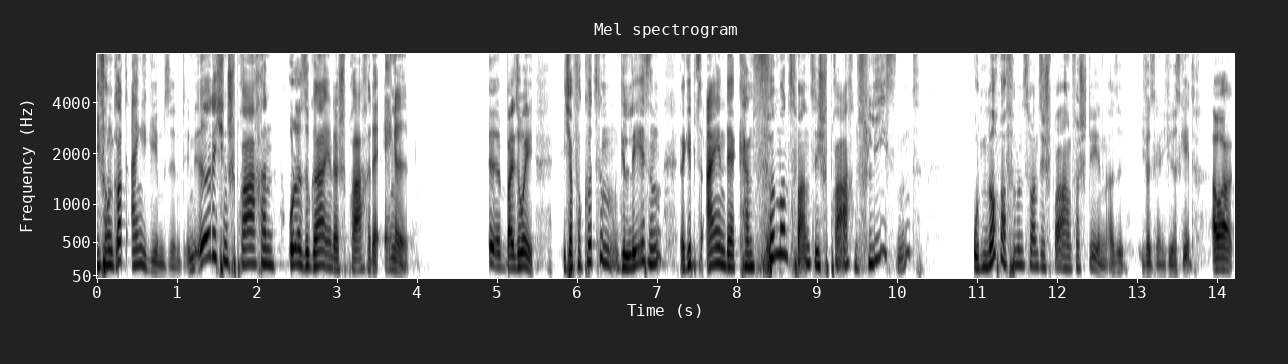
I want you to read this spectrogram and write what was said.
die von Gott eingegeben sind, in irdischen Sprachen oder sogar in der Sprache der Engel. Äh, by the way, ich habe vor kurzem gelesen, da gibt es einen, der kann 25 Sprachen fließend und nochmal 25 Sprachen verstehen. Also ich weiß gar nicht, wie das geht, aber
